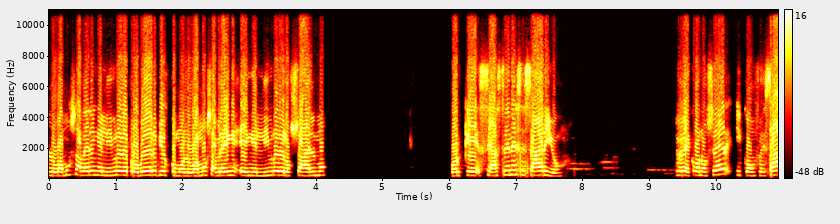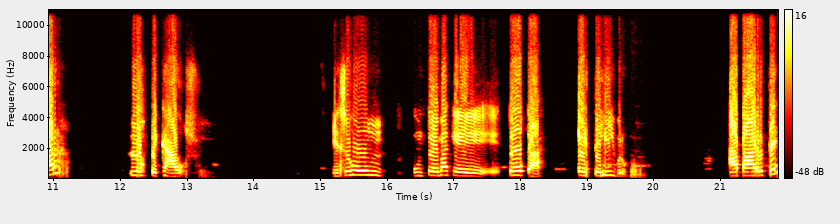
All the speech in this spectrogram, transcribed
lo vamos a ver en el libro de Proverbios como lo vamos a ver en, en el libro de los Salmos, porque se hace necesario reconocer y confesar los pecados. Eso es un, un tema que toca este libro. Aparte,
